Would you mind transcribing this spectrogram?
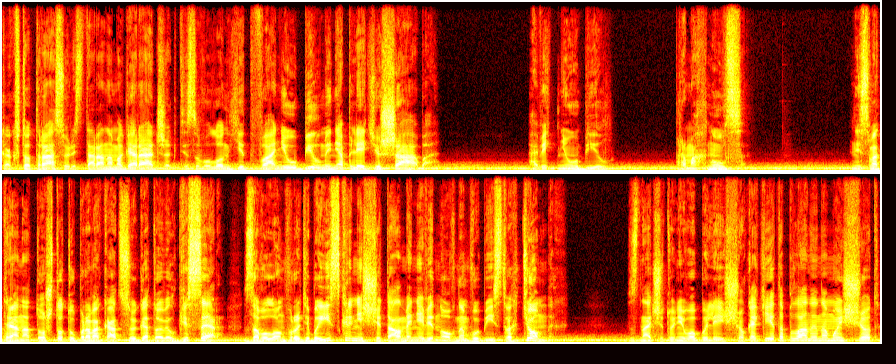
Как в тот раз у ресторана Магараджа, где Завулон едва не убил меня плетью Шааба. А ведь не убил. Промахнулся. Несмотря на то, что ту провокацию готовил Гессер, Завулон вроде бы искренне считал меня виновным в убийствах темных. Значит, у него были еще какие-то планы на мой счет?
